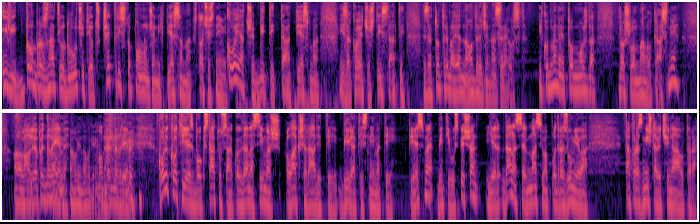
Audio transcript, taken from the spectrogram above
ili dobro znati odlučiti od 400 ponuđenih pjesama što ćeš snimiti koja će biti ta pjesma i za koje ćeš ti stati za to treba jedna određena zrelost i kod mene je to možda došlo malo kasnije ali, ali opet na vrijeme. Ali, na vrijeme. Opet na vrijeme. Koliko ti je zbog statusa kojeg danas imaš lakše raditi, birati, snimati pjesme, biti uspješan, jer danas se masima podrazumijeva tako razmišlja većina autora.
